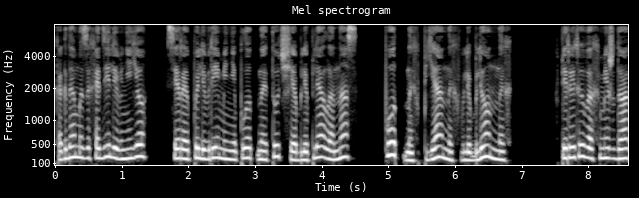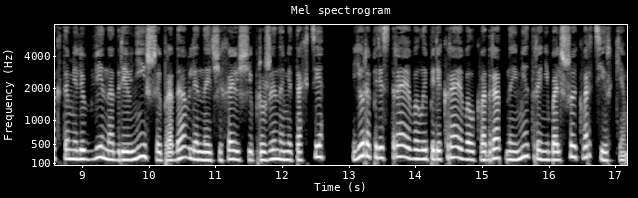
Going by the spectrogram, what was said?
Когда мы заходили в нее, серая пыль времени плотной тучи облепляла нас, потных, пьяных, влюбленных. В перерывах между актами любви на древнейшей, продавленной, чихающей пружинами тахте Юра перестраивал и перекраивал квадратные метры небольшой квартирки.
